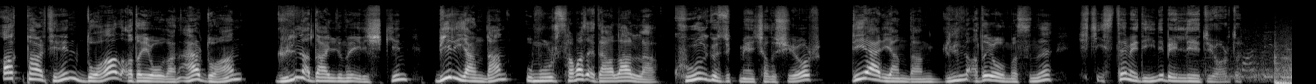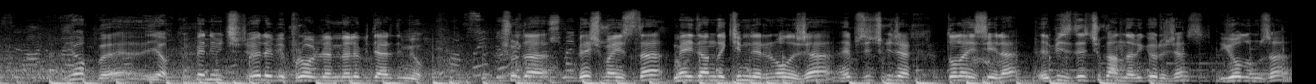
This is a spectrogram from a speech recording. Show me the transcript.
AK Parti'nin doğal adayı olan Erdoğan, Gül'ün adaylığına ilişkin bir yandan umursamaz edalarla cool gözükmeye çalışıyor, diğer yandan Gül'ün aday olmasını hiç istemediğini belli ediyordu. Yok be, yok. Benim hiç öyle bir problem, öyle bir derdim yok. Şurada 5 Mayıs'ta meydanda kimlerin olacağı hepsi çıkacak. Dolayısıyla e, biz de çıkanları göreceğiz. Yolumuza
